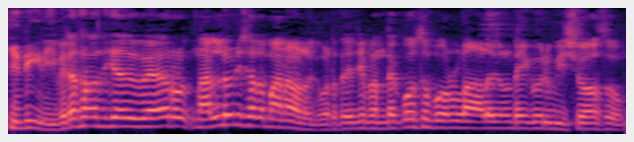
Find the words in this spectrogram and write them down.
ചിന്തിക്കുന്നത് ഇവരെ സംബന്ധിച്ച് അത് വേറെ നല്ലൊരു ശതമാനം ആളുകൾ പ്രത്യേകിച്ച് ബന്ധക്കോസ് പോലുള്ള ആളുകളുടെയൊക്കെ ഒരു വിശ്വാസവും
